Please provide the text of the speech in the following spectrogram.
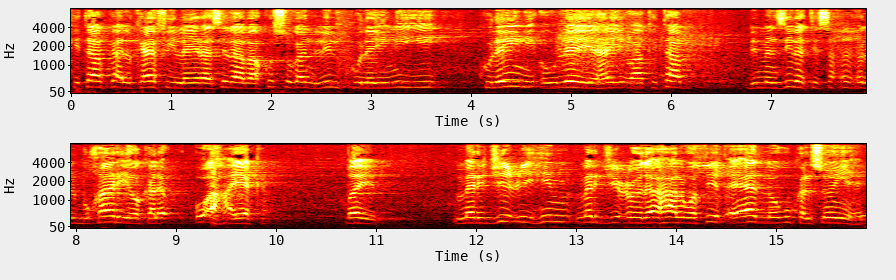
kitaabka alkaafi la yidhaha sidaabaa ku sugan lilkulayniyi kulayni uu leeyahay waa kitaab bimansilati saxiixi lbukhaari oo kale u ah ayaka. Ayb marjicihim marjicooda ah alwahiiq ee aada loogu kalsoon yahay.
